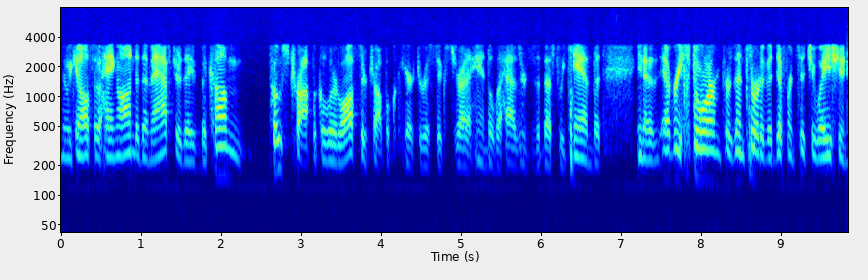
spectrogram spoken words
then we can also hang on to them after they've become post-tropical or lost their tropical characteristics to try to handle the hazards the best we can. But you know, every storm presents sort of a different situation.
